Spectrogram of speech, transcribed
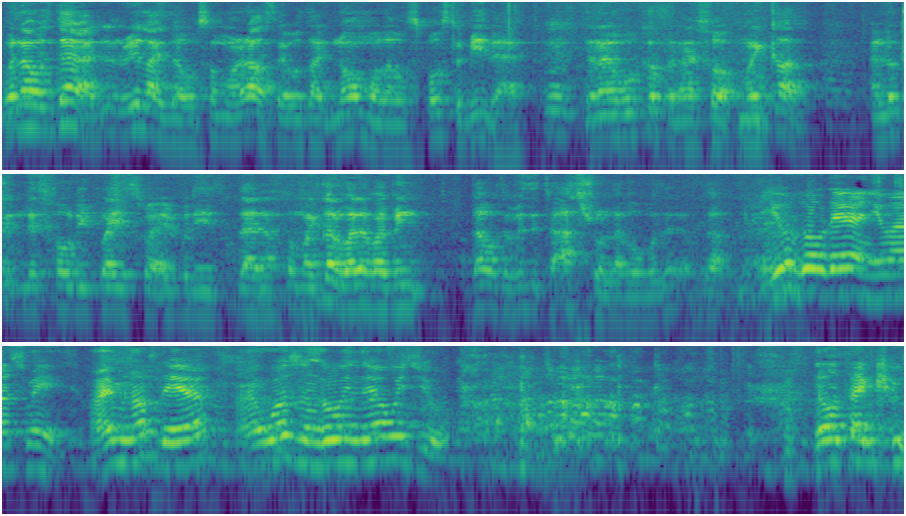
When I was there, I didn't realize I was somewhere else. It was like normal. I was supposed to be there. Then I woke up and I thought, my God. I look at this holy place where everybody's there, and I thought, my God, where have I been? That was a visit to astral level, was it? That? You go there and you ask me. I'm not there. I wasn't going there with you. no, thank you.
